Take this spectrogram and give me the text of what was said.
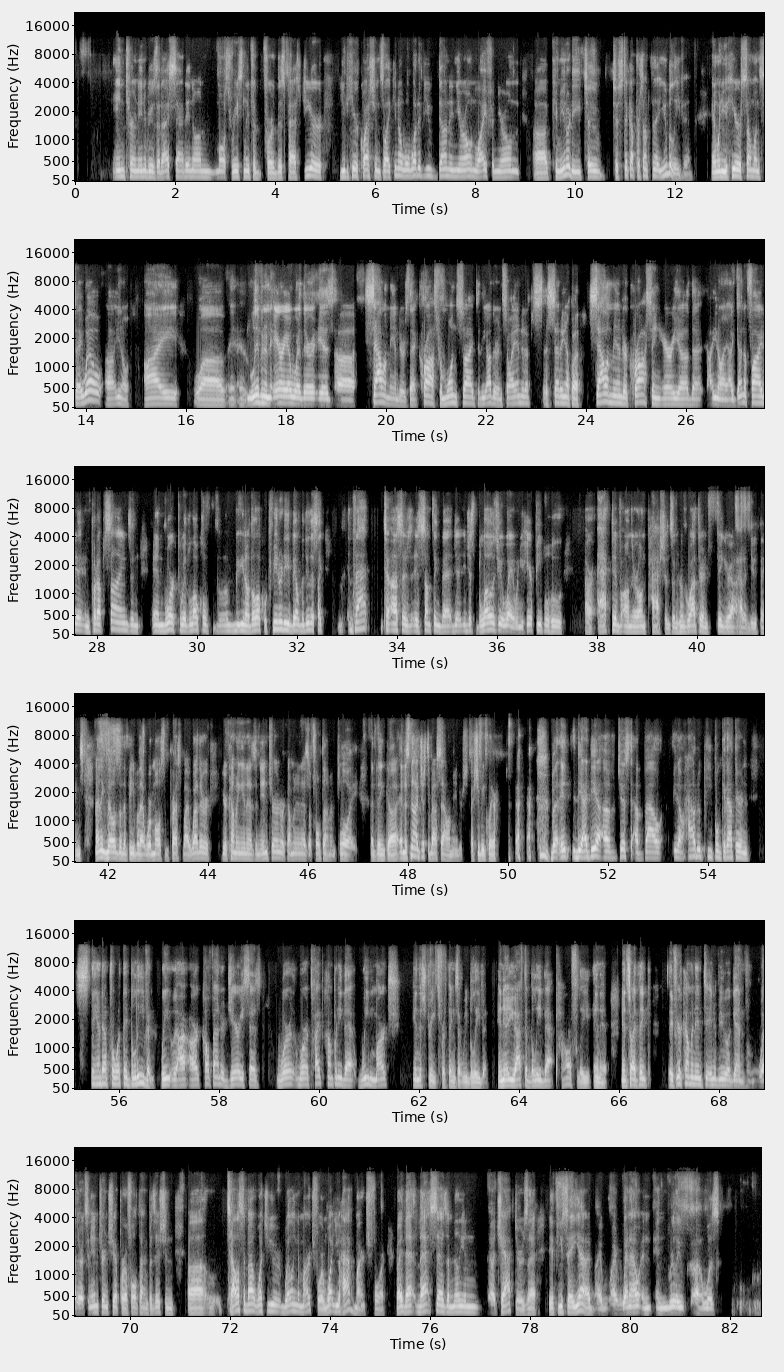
intern interviews that i sat in on most recently for for this past year you'd hear questions like, you know, well, what have you done in your own life in your own uh, community to to stick up for something that you believe in? And when you hear someone say, well, uh, you know, I uh, live in an area where there is uh, salamanders that cross from one side to the other, and so I ended up s- setting up a salamander crossing area that you know I identified it and put up signs and and worked with local, you know, the local community to be able to do this. Like that to us is, is something that it just blows you away when you hear people who are active on their own passions and who go out there and figure out how to do things. I think those are the people that we're most impressed by, whether you're coming in as an intern or coming in as a full time employee. I think, uh, and it's not just about salamanders. I should be clear, but it the idea of just about you know, how do people get out there and stand up for what they believe in? We, our, our co-founder Jerry says we're we're a type company that we march in the streets for things that we believe in, and you know, you have to believe that powerfully in it. And so I think if you're coming in to interview again, whether it's an internship or a full time position, uh, tell us about what you're willing to march for and what you have marched for. Right, that that says a million uh, chapters. That if you say, yeah, I, I went out and and really uh, was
